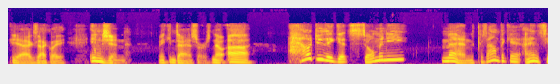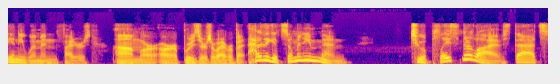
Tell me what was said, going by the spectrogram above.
yeah, exactly. InGen making dinosaurs. No, uh, how do they get so many men? Because I don't think I, I didn't see any women fighters, um, or or bruisers or whatever. But how do they get so many men to a place in their lives that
